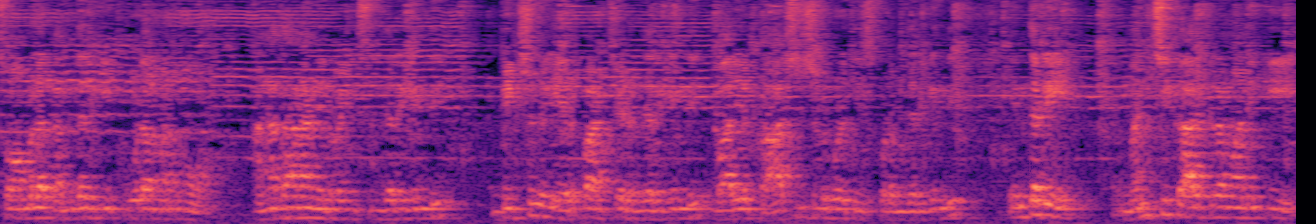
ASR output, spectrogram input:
స్వాములకు అందరికీ కూడా మనము అన్నదానం నిర్వహించడం జరిగింది. భిక్షను ఏర్పాటు చేయడం జరిగింది. వారి యొక్క ఆశీస్సులు కూడా తీసుకోవడం జరిగింది. ఇంతటి మంచి కార్యక్రమానికి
